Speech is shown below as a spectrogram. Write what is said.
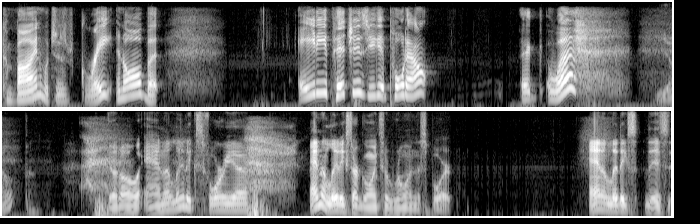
combined, which is great and all, but 80 pitches you get pulled out? Like, what? Yep. Good old analytics for you. Analytics are going to ruin the sport. Analytics is,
